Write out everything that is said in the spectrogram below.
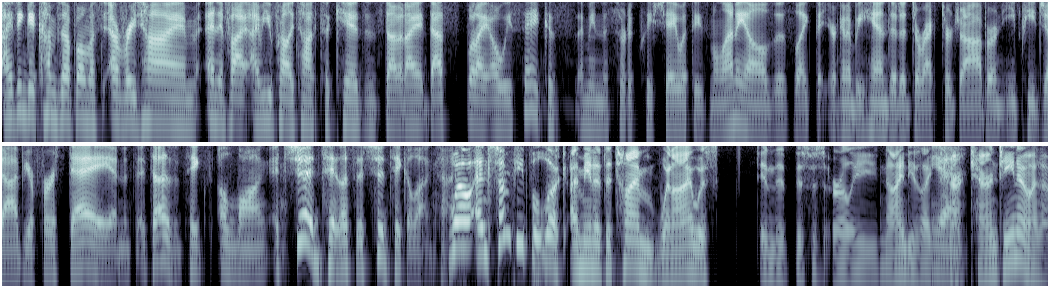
I think it comes up almost every time, and if I, I you probably talk to kids and stuff, and I that's what I always say because I mean the sort of cliche with these millennials is like that you're going to be handed a director job or an EP job your first day, and it, it does it takes a long it should take let's it should take a long time. Well, and some people look. I mean, at the time when I was in the this was early '90s, like Yeah. Tar- Tarantino, and I,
